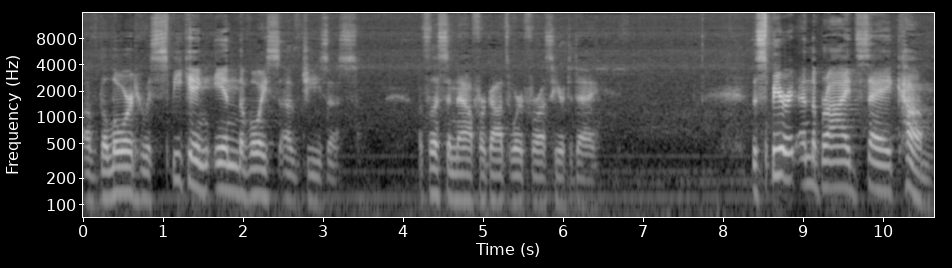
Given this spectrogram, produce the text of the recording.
of the Lord who is speaking in the voice of Jesus. Let's listen now for God's word for us here today. The Spirit and the bride say, Come.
